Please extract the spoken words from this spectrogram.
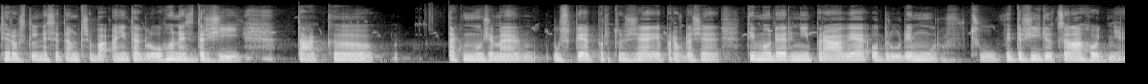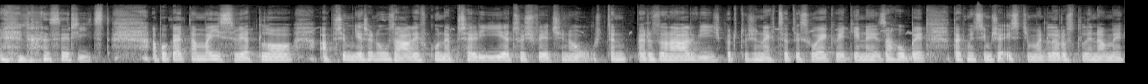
ty rostliny se tam třeba ani tak dlouho nezdrží. Tak eh, tak můžeme uspět, protože je pravda, že ty moderní právě odrůdy můrovců vydrží docela hodně, dá se říct. A pokud tam mají světlo a přiměřenou zálivku nepřelíje, což většinou už ten personál ví, protože nechce ty svoje květiny zahubit, tak myslím, že i s těmi rostlinami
